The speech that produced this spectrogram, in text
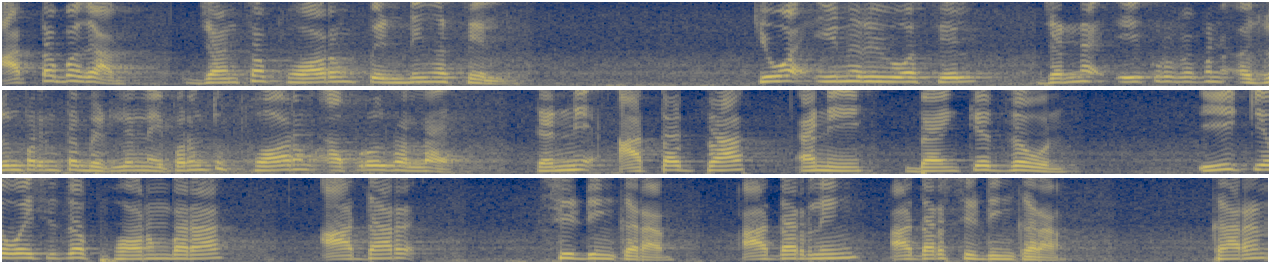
आता बघा ज्यांचा फॉर्म पेंडिंग असेल किंवा इन रिव्ह्यू असेल ज्यांना एक रुपये पण अजूनपर्यंत भेटले नाही परंतु फॉर्म अप्रूव्ह झाला आहे त्यांनी आताच जा आणि बँकेत जाऊन ई के वाय सीचा फॉर्म भरा आधार सीडिंग करा. आधार लिंक आधार सीडिंग करा. कारण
